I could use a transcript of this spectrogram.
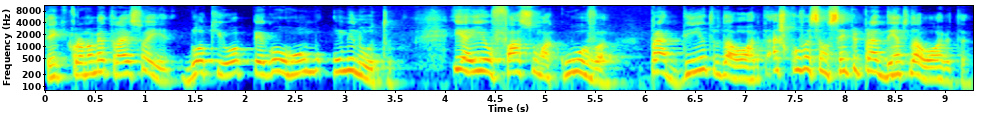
Tem que cronometrar isso aí. Bloqueou, pegou o rumo, um minuto. E aí eu faço uma curva para dentro da órbita. As curvas são sempre para dentro da órbita.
